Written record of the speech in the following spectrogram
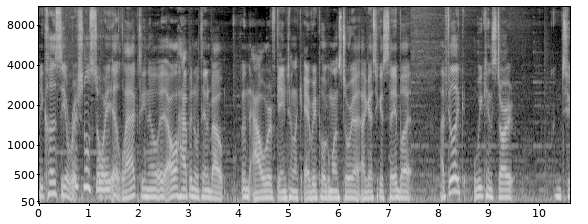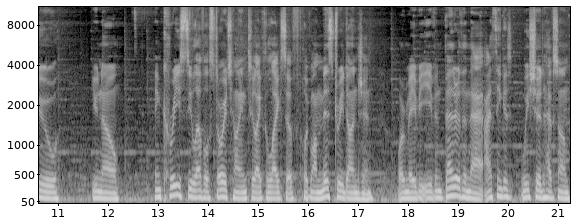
Because the original story, it lacked, you know, it all happened within about an hour of game time, like every Pokemon story, I guess you could say, but I feel like we can start to, you know, increase the level of storytelling to like the likes of Pokemon Mystery Dungeon, or maybe even better than that. I think we should have some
